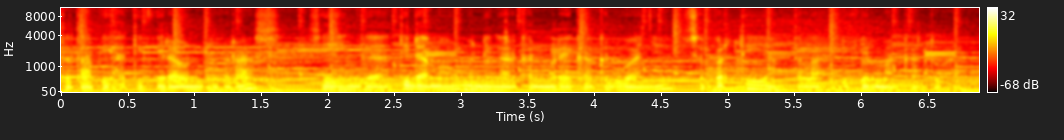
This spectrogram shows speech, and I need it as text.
Tetapi hati Firaun berkeras, sehingga tidak mau mendengarkan mereka keduanya seperti yang telah difirmankan Tuhan.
